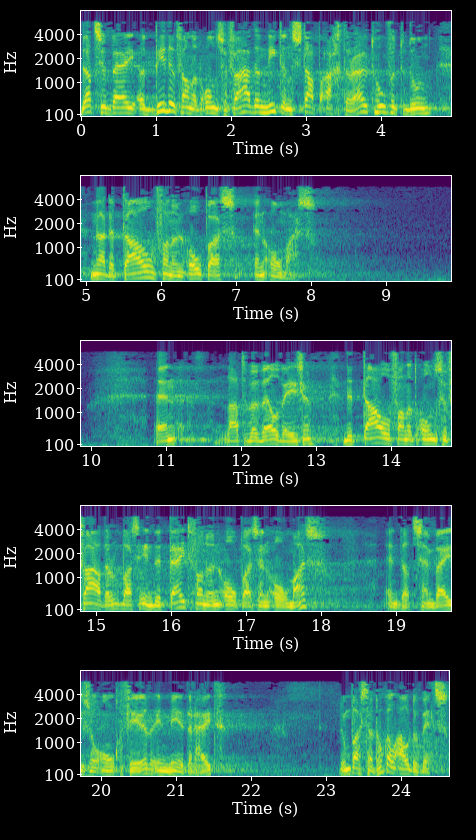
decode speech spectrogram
Dat ze bij het bidden van het Onze Vader niet een stap achteruit hoeven te doen naar de taal van hun opa's en oma's. En laten we wel wezen, de taal van het Onze Vader was in de tijd van hun opa's en oma's, en dat zijn wij zo ongeveer in meerderheid, toen was dat ook al ouderwets.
